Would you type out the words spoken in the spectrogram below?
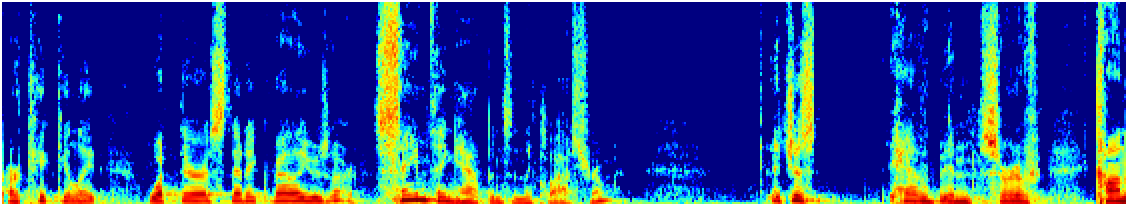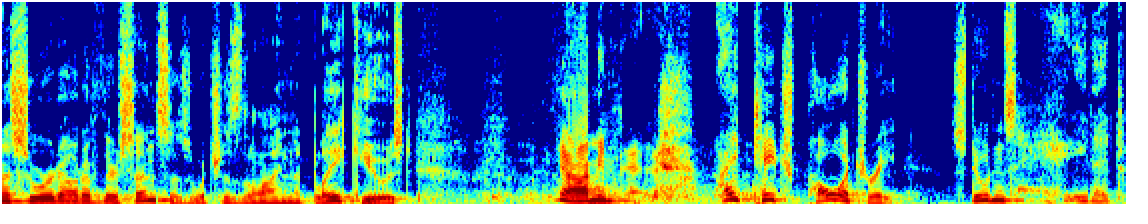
articulate what their aesthetic values are. Same thing happens in the classroom. They just have been sort of connoisseured out of their senses, which is the line that Blake used. Yeah, I mean, I teach poetry. Students hate it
